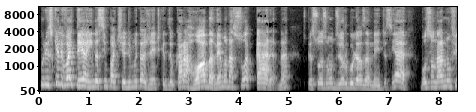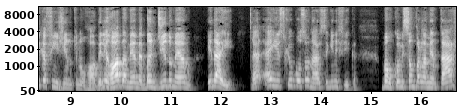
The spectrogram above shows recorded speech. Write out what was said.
Por isso que ele vai ter ainda a simpatia de muita gente. Quer dizer, o cara rouba mesmo na sua cara, né? As pessoas vão dizer orgulhosamente assim: é, Bolsonaro não fica fingindo que não rouba, ele rouba mesmo, é bandido mesmo. E daí? É, é isso que o Bolsonaro significa. Bom, comissão parlamentar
